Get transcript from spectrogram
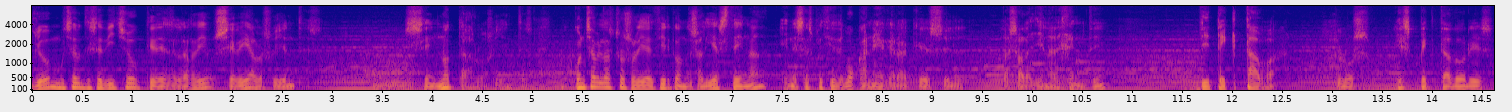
Yo muchas veces he dicho que desde la radio se ve a los oyentes, se nota a los oyentes. Concha Velasco solía decir que cuando salía escena, en esa especie de boca negra que es la sala llena de gente, detectaba a los espectadores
